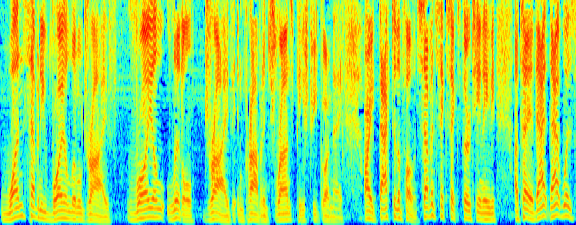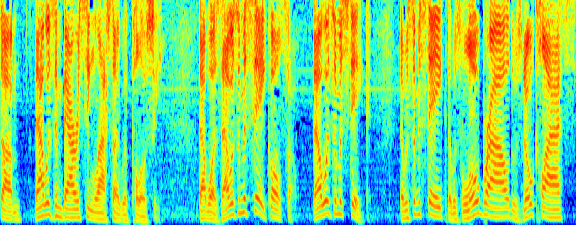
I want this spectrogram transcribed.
170 Royal Little Drive, Royal Little Drive in Providence. Ron's Pastry Gourmet. All right, back to the phone. 766 1380. I'll tell you, that, that, was, um, that was embarrassing last night with Pelosi. That was. That was a mistake also. That was a mistake. That was a mistake. That was lowbrow. There was no class.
